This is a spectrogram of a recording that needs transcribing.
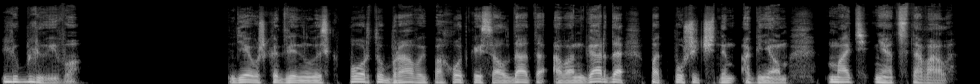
люблю его». Девушка двинулась к порту бравой походкой солдата авангарда под пушечным огнем. Мать не отставала.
